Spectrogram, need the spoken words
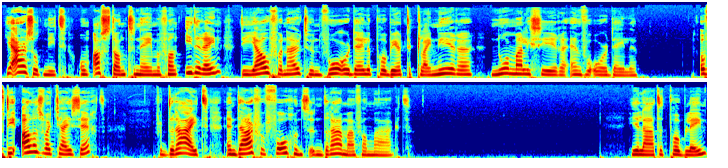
Je aarzelt niet om afstand te nemen van iedereen die jou vanuit hun vooroordelen probeert te kleineren, normaliseren en veroordelen. Of die alles wat jij zegt verdraait en daar vervolgens een drama van maakt. Je laat het probleem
